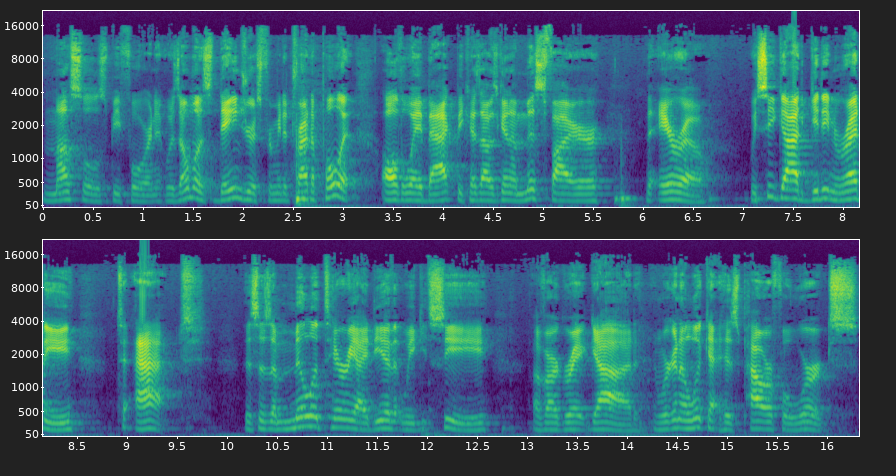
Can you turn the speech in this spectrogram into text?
muscles before. And it was almost dangerous for me to try to pull it all the way back because I was going to misfire the arrow. We see God getting ready to act. This is a military idea that we see of our great God. And we're going to look at his powerful works.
